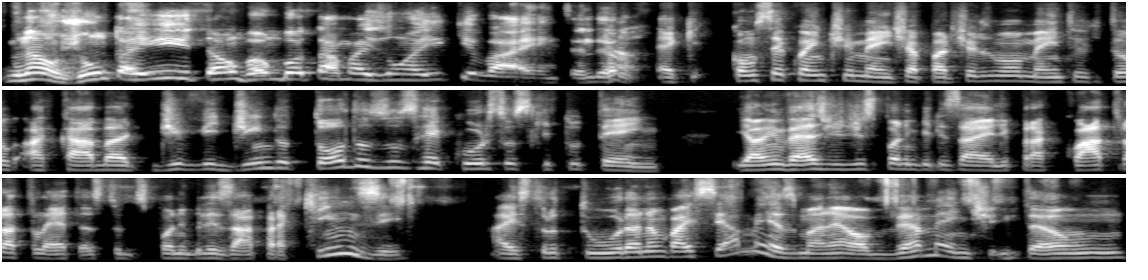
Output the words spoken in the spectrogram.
não, junta aí, então vamos botar mais um aí que vai, entendeu? Não, é que, consequentemente, a partir do momento que tu acaba dividindo todos os recursos que tu tem, e ao invés de disponibilizar ele para quatro atletas, tu disponibilizar para 15, a estrutura não vai ser a mesma, né? Obviamente. Então,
